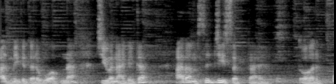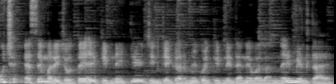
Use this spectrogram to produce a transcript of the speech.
आदमी की तरह वो अपना जीवन आगे का आराम से जी सकता है। तो और कुछ ऐसे मरीज़ होते हैं किडनी के, जिनके घर में कोई किडनी देने वाला नहीं मिलता है।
